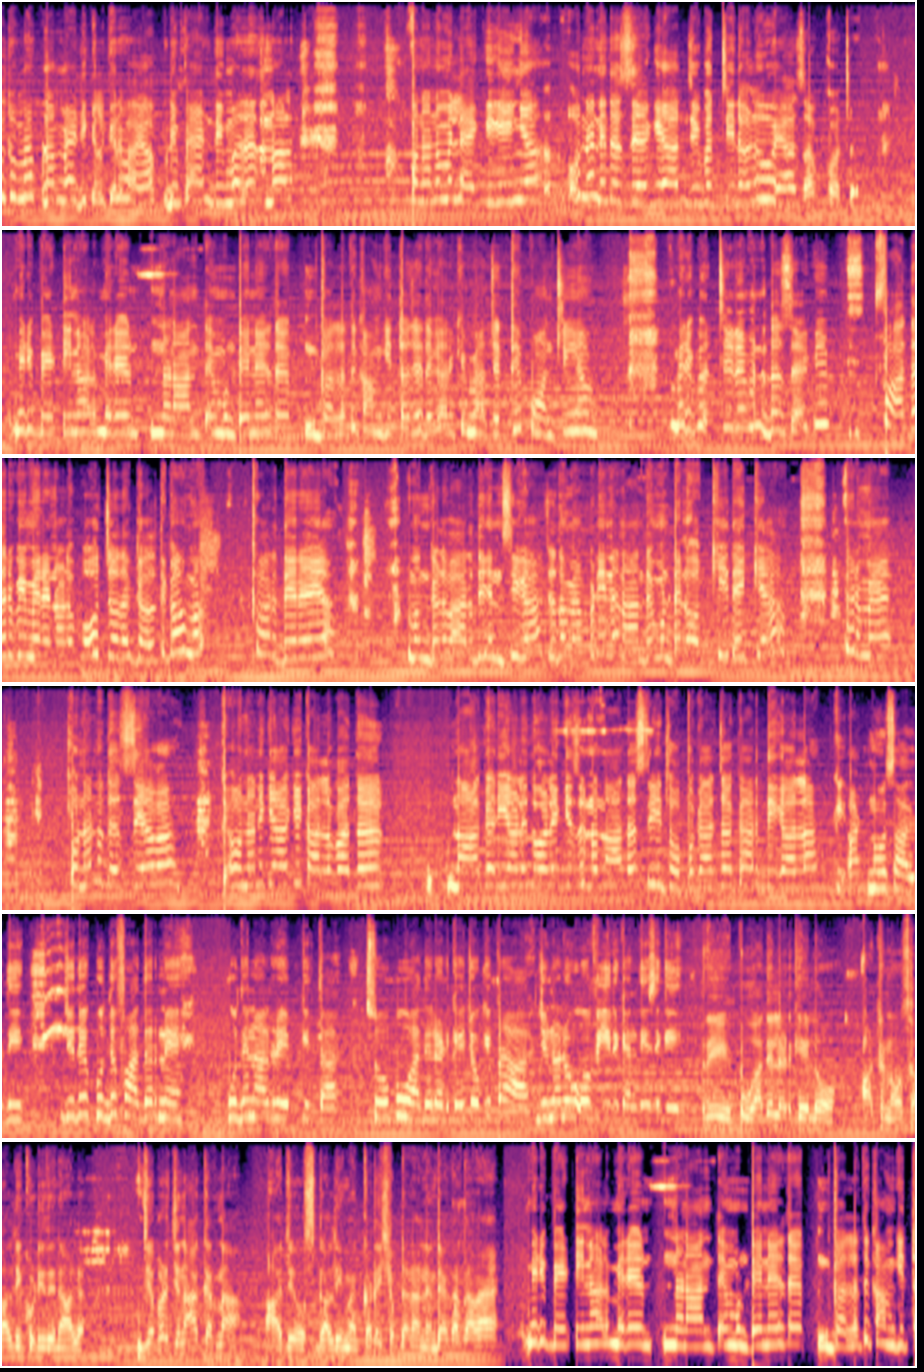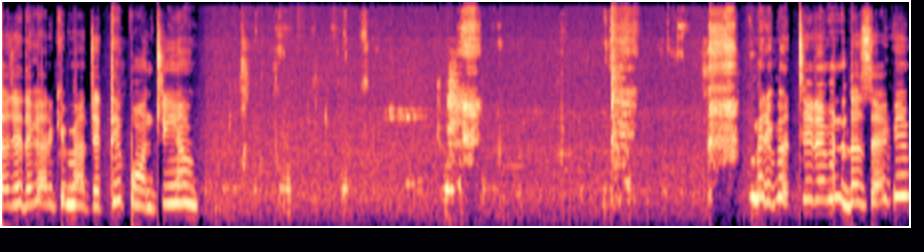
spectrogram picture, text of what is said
Hospital ਤੋਂ ਮੈਂ ਆਪਣਾ ਮੈਡੀਕਲ ਕਰਵਾਇਆ, ਆਪਣੀ ਭੈਣ ਦੀ ਮਦਦ ਨਾਲ। ਉਹਨਾਂ ਨੂੰ ਮੈਂ ਲੈ ਕੇ ਗਈ ਆ ਉਹਨਾਂ ਨੇ ਦੱਸਿਆ ਕਿ ਹਾਂਜੀ ਬੱਚੀ ਨਾਲ ਹੋਇਆ ਸਭ ਕੁਝ ਮੇਰੀ ਬੇਟੀ ਨਾਲ ਮੇਰੇ ਨਨਾਣ ਤੇ ਮੁੰਡੇ ਨੇ ਤੇ ਗਲਤ ਕੰਮ ਕੀਤਾ, ਜਿਹਦੇ ਕਰਕੇ ਮੈਂ ਅੱਜ ਇੱਥੇ ਪਹੁੰਚੀ ਆ ਮੇਰੇ ਬੱਚੇ ਨੇ ਮੈਨੂੰ ਦੱਸਿਆ ਕਿ ਫਾਦਰ ਵੀ ਮੇਰੇ ਨਾਲ ਬਹੁਤ ਜ਼ਿਆਦਾ ਗਲਤ ਕੰਮ ਕਰਦੇ ਰਹੇ ਆ। ਮੰਗਲਵਾਰ ਦਿਨ ਸੀਗਾ, ਜਦੋਂ ਮੈਂ ਆਪਣੀ ਨਨਾਣ ਦੇ ਮੁੰਡੇ ਨੂੰ ਅੱਖੀ ਦੇਖਿਆ। ਉਹਨਾਂ ਨੂੰ ਦੱਸਿਆ ਵਾ ਤੇ ਉਹਨਾਂ ਨੇ ਕਿਹਾ ਕਿ ਗੱਲਬਾਤ ਨਾ ਕਰੀ ਵਾਲੇ ਦੁਆਲੇ ਕਿਸੇ ਨੂੰ ਨਾ ਦੱਸੀ ਚੁੱਪ ਕਰ ਜਾ ਘਰ ਦੀ ਗੱਲ ਆ। ਕਿ 8-9 ਸਾਲ ਦੀ ਜਿਹਦੇ ਖੁਦ ਫਾਦਰ ਨੇ ਉਹਦੇ ਨਾਲ ਰੇਪ ਕੀਤਾ ਸੋ ਭੂਆ ਦੇ ਲੜਕੇ ਜੋ ਕਿ ਭਰਾ ਜਿਨ੍ਹਾਂ ਨੂੰ ਉਹ ਵੀਰ ਕਹਿੰਦੀ ਸੀਗੀ। ਦੀ ਭੂਆ ਦੇ ਲੜਕੇ ਲੋ 8-9 ਸਾਲ ਦੀ ਕੁੜੀ ਦੇ ਨਾਲ ਜਬਰ ਜਨਾਹ ਕਰਨਾ ਅੱਜ ਉਸ ਗੱਲ ਦੀ ਮੈਂ ਕੜੇ ਸ਼ਬਦਾਂ ਨਾਲ ਨਿੰਦਿਆ ਕਰਦਾ ਮੈਂ ਮੇਰੀ ਬੇਟੀ ਨਾਲ ਮੇਰੇ ਨਨਾਣ ਤੇ ਮੁੰਡੇ ਨੇ ਤੇ ਗਲਤ ਕੰਮ ਕੀਤਾ ਜਿਹਦੇ ਕਰਕੇ ਮੈਂ ਅੱਜ ਇੱਥੇ ਪਹੁੰਚੀ ਆ। ਮੇਰੇ ਬੱਚੇ ਨੇ ਮੈਨੂੰ ਦੱਸਿਆ ਕਿ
